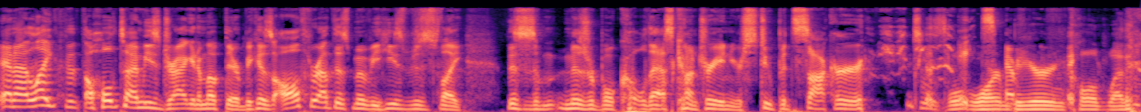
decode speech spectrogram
And I like that the whole time he's dragging him up there because all throughout this movie he's just like, "This is a miserable, cold ass country, and your stupid soccer." Warm beer and cold weather.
